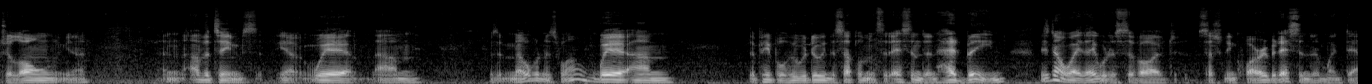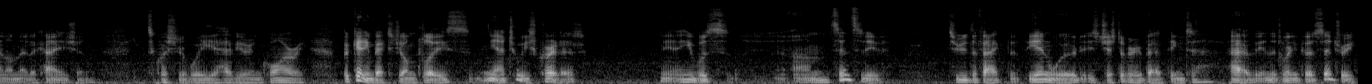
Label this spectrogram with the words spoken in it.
Geelong, you know, and other teams, you know, where um, was it Melbourne as well, where um, the people who were doing the supplements at Essendon had been. There's no way they would have survived such an inquiry, but Essendon went down on that occasion. It's a question of where you have your inquiry. But getting back to John Cleese, know, to his credit, know, he was um, sensitive to the fact that the N word is just a very bad thing to have in the 21st century.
